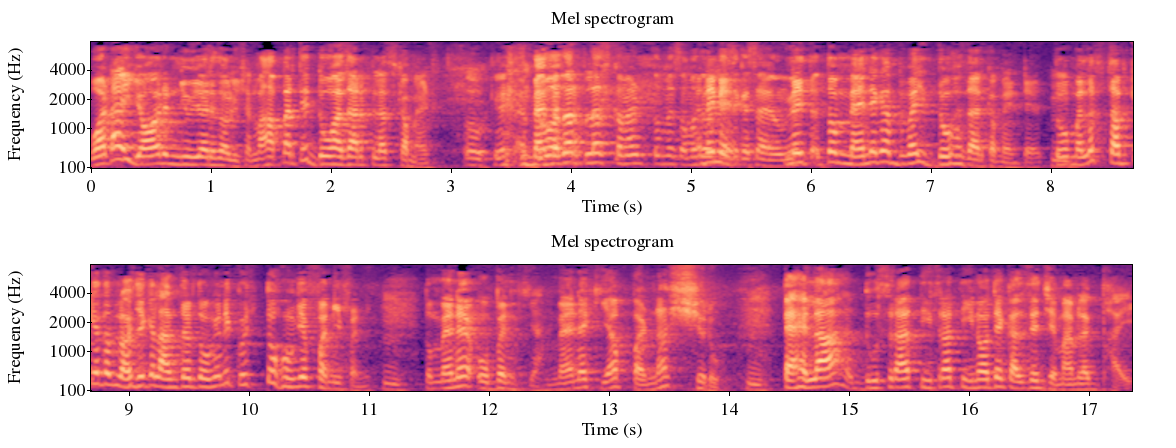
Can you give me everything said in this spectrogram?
what are your new year resolution वहाँ पर थे 2000 प्लस कमेंट्स ओके मैं- 2000 प्लस कमेंट तो मैं समझ नहीं कैसे कैसे आए होंगे। नहीं तो, तो मैंने कहा भाई 2000 कमेंट है। तो मतलब सबके सब लॉजिकल आंसर तो होंगे नहीं कुछ तो होंगे फनी फनी हम्म। तो मैंने ओपन किया। मैंने किया पढ़ना शुरू। हम्म। पहला दूसरा तीसरा तीनों थे कल से जिम आई भाई।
